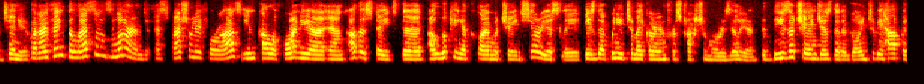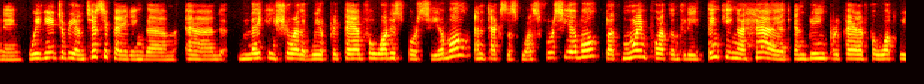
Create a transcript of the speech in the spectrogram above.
continue. But I think the lessons learned, especially for us in California and other states that are looking at climate change seriously, is that we need to make our infrastructure more resilient. That these are changes that are going to be happening. We need to be anticipating them and making sure that we are prepared for what is foreseeable, and Texas was foreseeable, but more importantly, thinking ahead and being prepared for what we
